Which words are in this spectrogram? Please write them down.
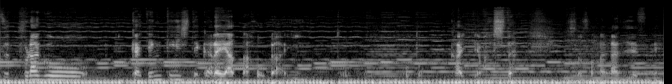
質プラグを一回点検してからやった方がいいとこと書いてました。そんな感じですね。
